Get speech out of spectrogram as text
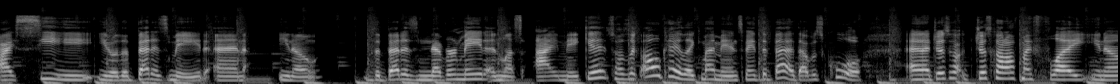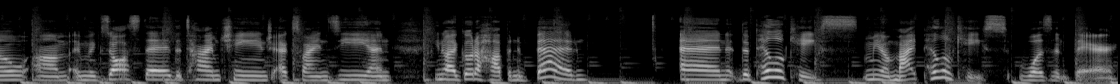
I see, you know, the bed is made and you know, the bed is never made unless I make it. So I was like, oh, okay, like my man's made the bed. That was cool. And I just got, just got off my flight, you know, um, I'm exhausted, the time change, X, Y, and Z. And, you know, I go to hop into bed and the pillowcase, you know, my pillowcase wasn't there.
